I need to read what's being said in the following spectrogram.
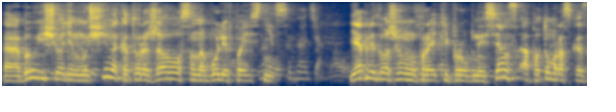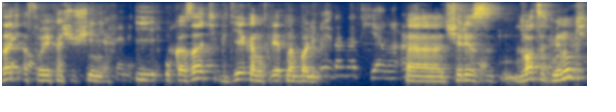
Э, был еще один мужчина, который жаловался на боли в пояснице. Я предложил ему пройти пробный сеанс, а потом рассказать о своих ощущениях и указать, где конкретно болит. Э, через 20 минут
